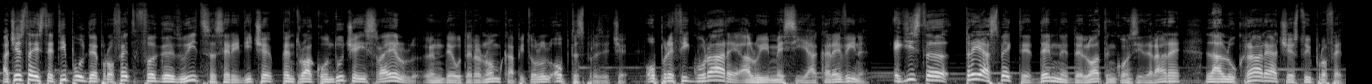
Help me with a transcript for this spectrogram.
Acesta este tipul de profet făgăduit să se ridice pentru a conduce Israelul în Deuteronom capitolul 18, o prefigurare a lui Mesia care vine. Există trei aspecte demne de luat în considerare la lucrarea acestui profet.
